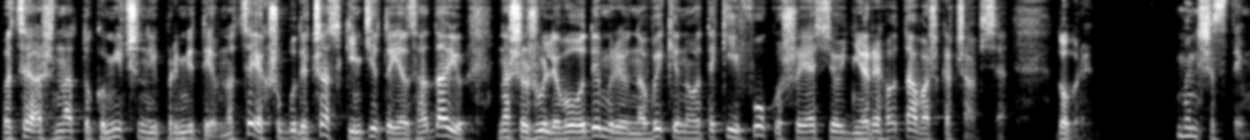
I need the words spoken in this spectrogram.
Оце аж надто комічно і примітивно. Це, якщо буде час в кінці, то я згадаю, наша Жуля Володимирівна викинула такий фокус, що я сьогодні реготав аж качався. Добре, менше з тим.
